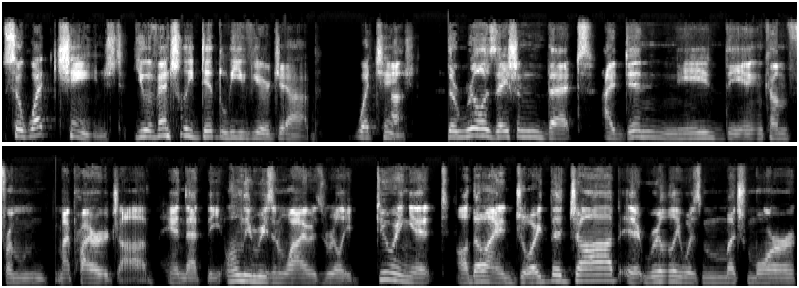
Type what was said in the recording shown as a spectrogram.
So, what changed? You eventually did leave your job. What uh, changed? Uh, the realization that I didn't need the income from my prior job, and that the only reason why I was really doing it, although I enjoyed the job, it really was much more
